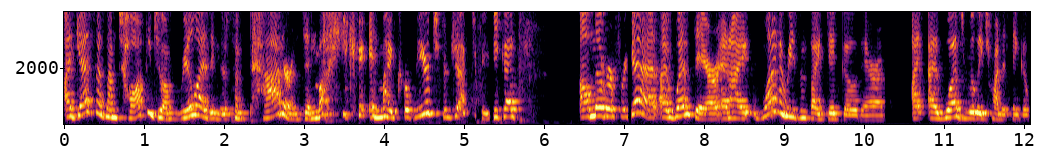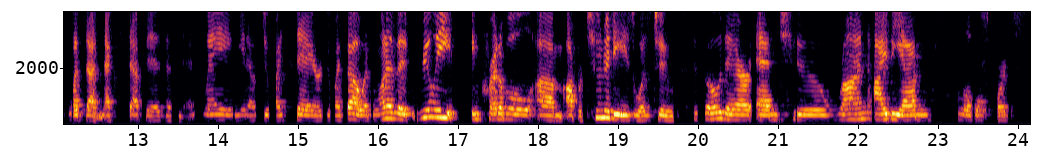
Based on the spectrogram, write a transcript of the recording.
I guess as I'm talking to you, I'm realizing there's some patterns in my in my career trajectory because I'll never forget. I went there, and I one of the reasons I did go there. I, I, was really trying to think of what that next step is and, and, weighing, you know, do I stay or do I go? And one of the really incredible um, opportunities was to to go there and to run IBM's global sports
